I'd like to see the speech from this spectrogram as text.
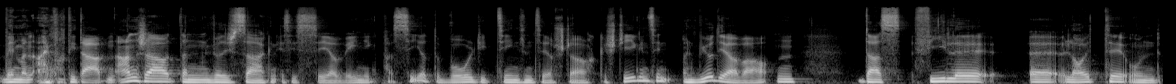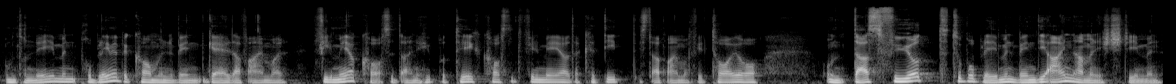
wenn man einfach die Daten anschaut, dann würde ich sagen, es ist sehr wenig passiert, obwohl die Zinsen sehr stark gestiegen sind. Man würde erwarten, dass viele äh, Leute und Unternehmen Probleme bekommen, wenn Geld auf einmal viel mehr kostet. Eine Hypothek kostet viel mehr, der Kredit ist auf einmal viel teurer. Und das führt zu Problemen, wenn die Einnahmen nicht stimmen.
